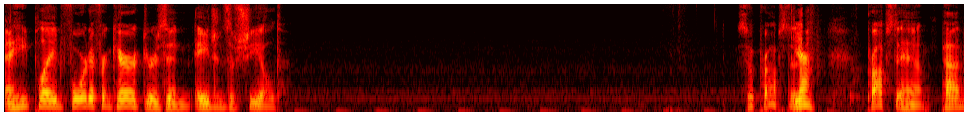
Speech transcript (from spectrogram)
and he played four different characters in Agents of Shield. So props to Yeah. props to him, Patton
